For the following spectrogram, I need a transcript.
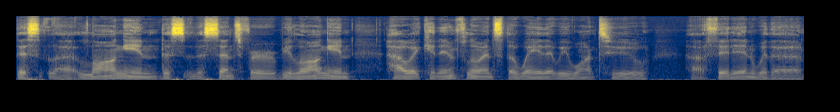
this uh, longing this this sense for belonging how it can influence the way that we want to uh, fit in with a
